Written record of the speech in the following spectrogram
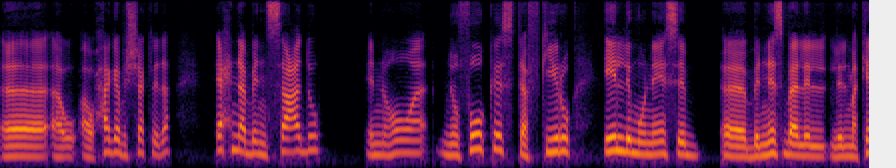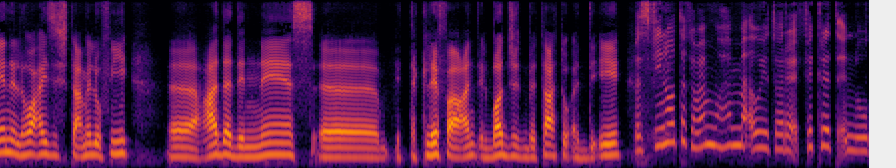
آه، أو أو حاجة بالشكل ده إحنا بنساعده إن هو نفوكس تفكيره إيه اللي مناسب آه، بالنسبة لل- للمكان اللي هو عايز يستعمله فيه آه، عدد الناس التكلفة عند البادجت بتاعته قد إيه. بس في نقطة كمان مهمة قوي يا طارق فكرة إنه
